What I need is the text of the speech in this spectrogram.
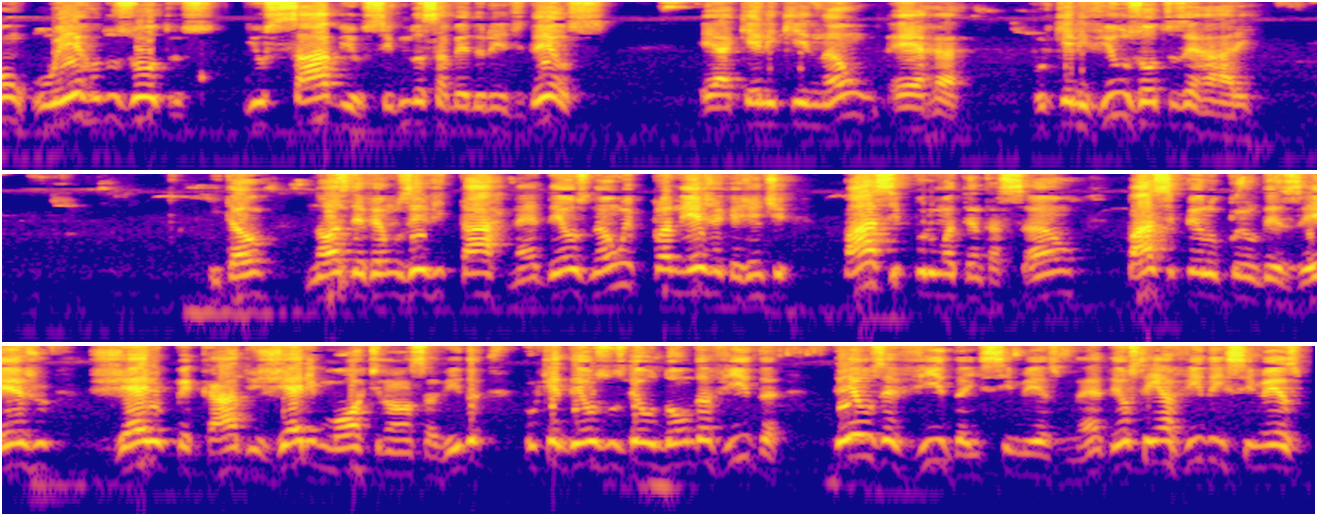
com o erro dos outros. E o sábio, segundo a sabedoria de Deus, é aquele que não erra, porque ele viu os outros errarem. Então, nós devemos evitar, né? Deus não planeja que a gente passe por uma tentação, passe pelo, pelo desejo, gere o pecado e gere morte na nossa vida, porque Deus nos deu o dom da vida. Deus é vida em si mesmo, né? Deus tem a vida em si mesmo.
